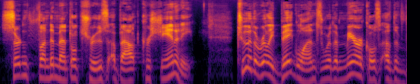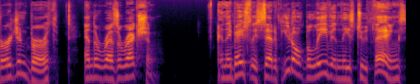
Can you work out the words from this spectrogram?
certain fundamental truths about Christianity. Two of the really big ones were the miracles of the virgin birth and the resurrection. And they basically said, if you don't believe in these two things,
